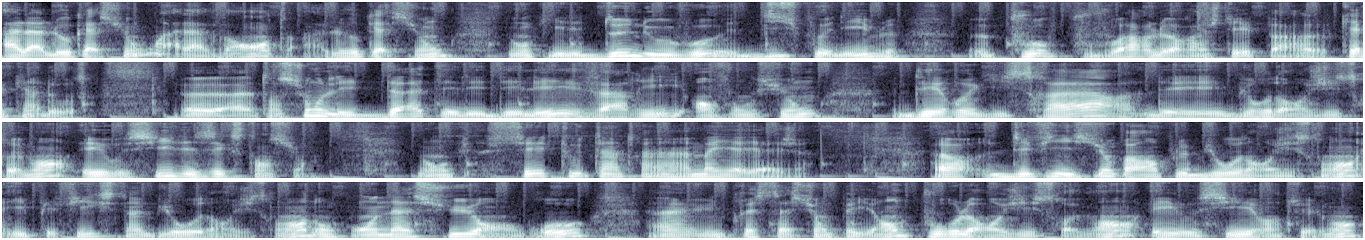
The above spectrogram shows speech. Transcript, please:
à la location, à la vente, à location. Donc il est de nouveau disponible euh, pour pouvoir le racheter par quelqu'un d'autre. Euh, attention, les dates et les délais varient en fonction des registrars, des bureaux d'enregistrement et aussi des extensions. Donc c'est tout un maillage. Alors, définition, par exemple, le bureau d'enregistrement, IPFix, c'est un bureau d'enregistrement, donc on assure en gros hein, une prestation payante pour l'enregistrement et aussi éventuellement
